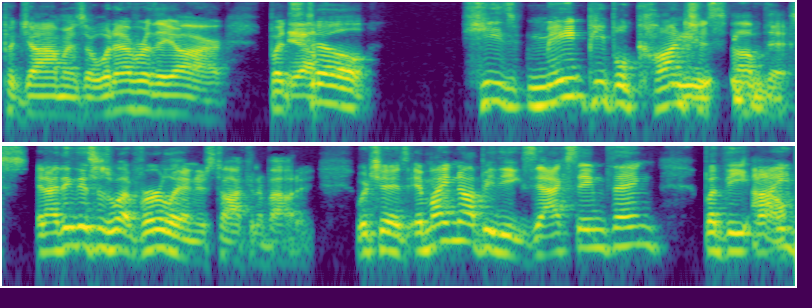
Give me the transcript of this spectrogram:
pajamas or whatever they are, but yeah. still he's made people conscious of this. And I think this is what Verlander's talking about it, which is it might not be the exact same thing, but the no. I,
